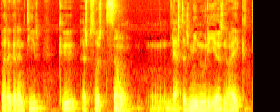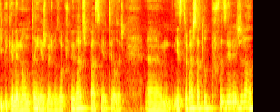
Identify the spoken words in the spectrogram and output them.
para garantir que as pessoas que são hum, destas minorias, não é, e que tipicamente não têm as mesmas oportunidades, passem a tê-las. Uh, esse trabalho está todo por fazer em geral.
